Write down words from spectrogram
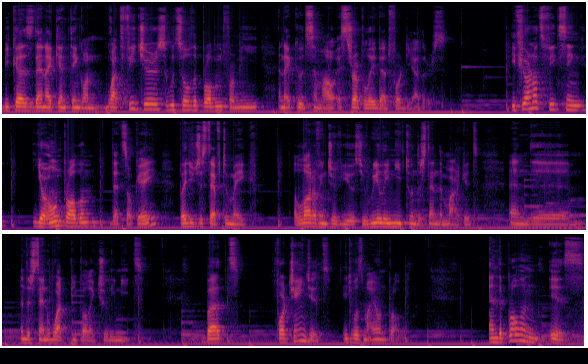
Because then i can think on what features would solve the problem for me and i could somehow extrapolate that for the others. If you are not fixing your own problem that's okay but you just have to make a lot of interviews you really need to understand the market and uh, understand what people actually need but for change it it was my own problem and the problem is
